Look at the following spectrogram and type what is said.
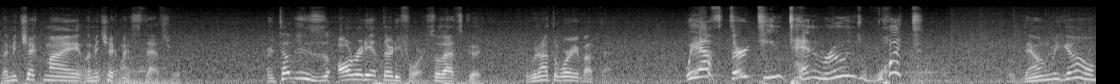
Let me check my let me check my stats real quick. Our intelligence is already at 34, so that's good. We don't have to worry about that. We have 13 10 runes? What? So down we go.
